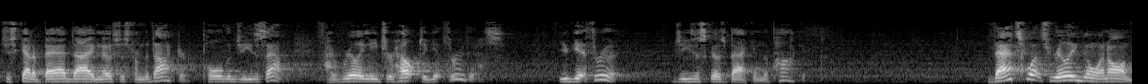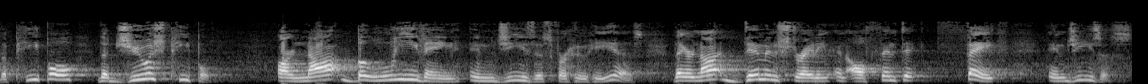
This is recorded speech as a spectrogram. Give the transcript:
just got a bad diagnosis from the doctor. Pull the Jesus out. I really need your help to get through this. You get through it. Jesus goes back in the pocket. That's what's really going on. The people, the Jewish people, are not believing in Jesus for who he is. They are not demonstrating an authentic faith in Jesus.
